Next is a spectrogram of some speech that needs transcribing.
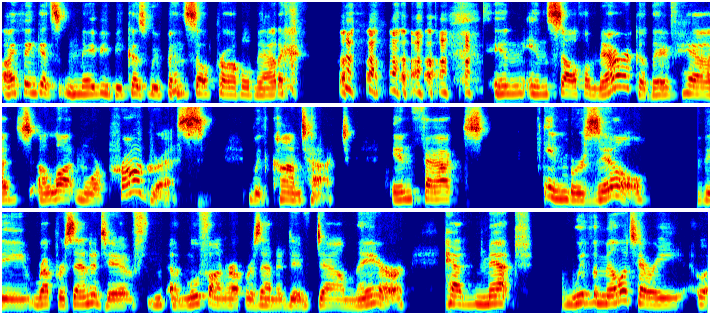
I think it's maybe because we've been so problematic. in in South America, they've had a lot more progress with contact. In fact, in Brazil, the representative, a MUFON representative down there, had met with the military uh,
